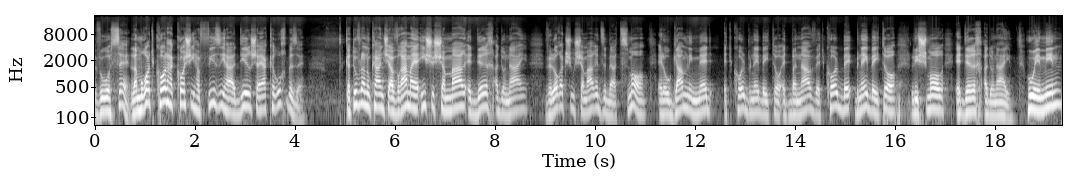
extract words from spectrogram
והוא עושה, למרות כל הקושי הפיזי האדיר שהיה כרוך בזה. כתוב לנו כאן שאברהם היה איש ששמר את דרך אדוני, ולא רק שהוא שמר את זה בעצמו, אלא הוא גם לימד את כל בני ביתו, את בניו ואת כל בני ביתו, לשמור את דרך אדוני. הוא האמין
